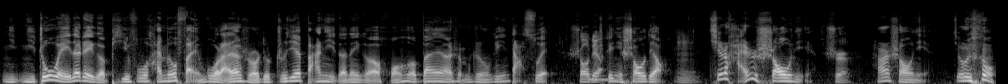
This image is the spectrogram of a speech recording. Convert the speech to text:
你你周围的这个皮肤还没有反应过来的时候，就直接把你的那个黄褐斑啊什么这种给你打碎，烧掉，给你烧掉。嗯。其实还是烧你，是。还是烧你，就是用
